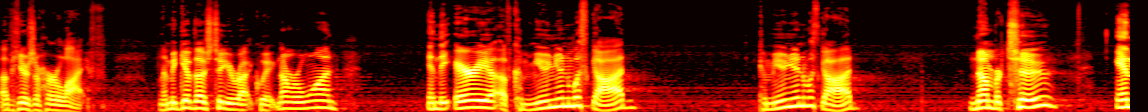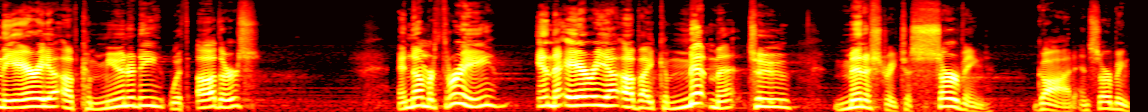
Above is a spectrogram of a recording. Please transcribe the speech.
of his or her life. Let me give those to you right quick. Number one, in the area of communion with God, communion with God. Number two, in the area of community with others. And number three, in the area of a commitment to ministry, to serving God and serving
